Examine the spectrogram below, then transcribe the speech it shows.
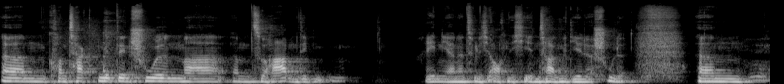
ähm, Kontakt mit den Schulen mal ähm, zu haben. Die reden ja natürlich auch nicht jeden Tag mit jeder Schule. Ähm,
